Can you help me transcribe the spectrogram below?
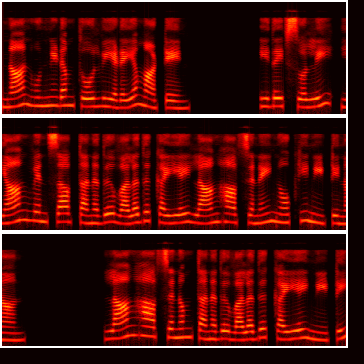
நான் உன்னிடம் தோல்வியடைய மாட்டேன். இதைச் சொல்லி யாங் வென்சாப் தனது வலது கையை லாங்ஹாப்சனை நோக்கி நீட்டினான். லாங்ஹாப்சனும் தனது வலது கையை நீட்டி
